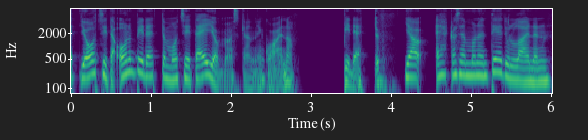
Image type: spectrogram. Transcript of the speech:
että joo, siitä on pidetty, mutta siitä ei ole myöskään niin kuin aina pidetty. Ja ehkä semmoinen tietynlainen,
